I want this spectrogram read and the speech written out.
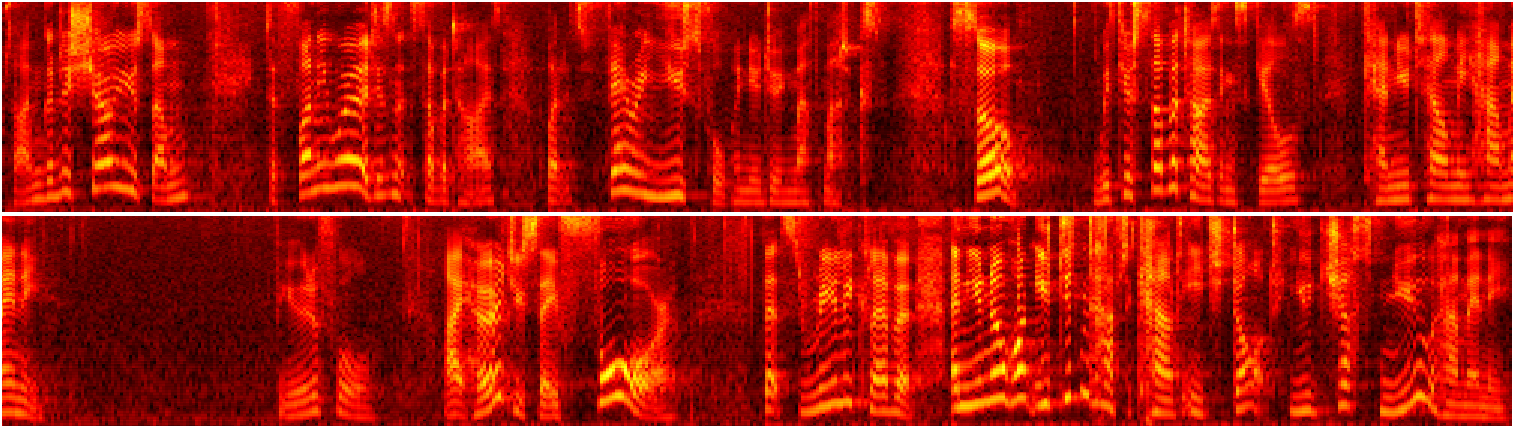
So I'm going to show you some. It's a funny word, isn't it, subitize? But it's very useful when you're doing mathematics. So, with your subitizing skills, can you tell me how many? Beautiful. I heard you say four. That's really clever. And you know what? You didn't have to count each dot. You just knew how many.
